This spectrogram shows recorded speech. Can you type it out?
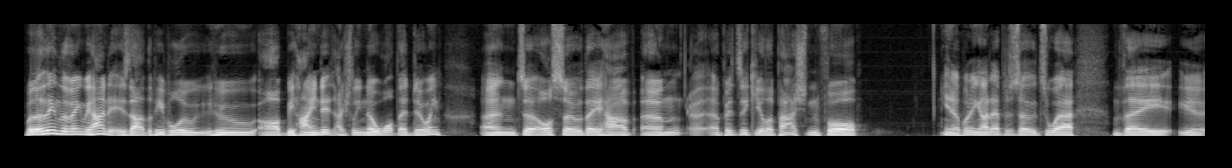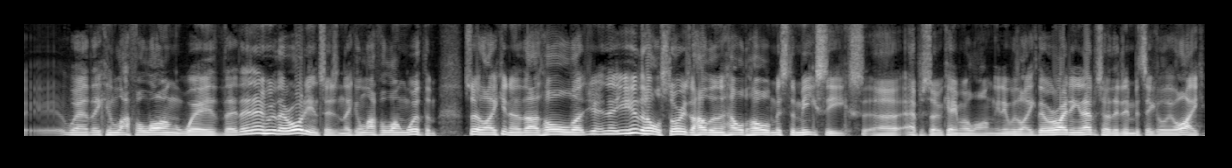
but I think the thing behind it is that the people who who are behind it actually know what they're doing, and uh, also they have um, a particular passion for you know, putting out episodes where they, you know, where they can laugh along with, they, they know who their audience is and they can laugh along with them. So, like, you know, that whole, uh, you, know, you hear the whole stories of how the whole, whole Mr. Meeseeks uh, episode came along, and it was like they were writing an episode they didn't particularly like.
